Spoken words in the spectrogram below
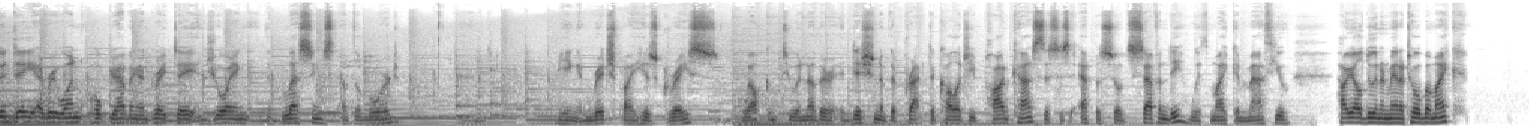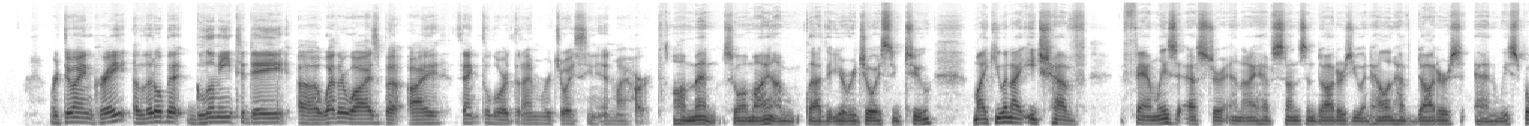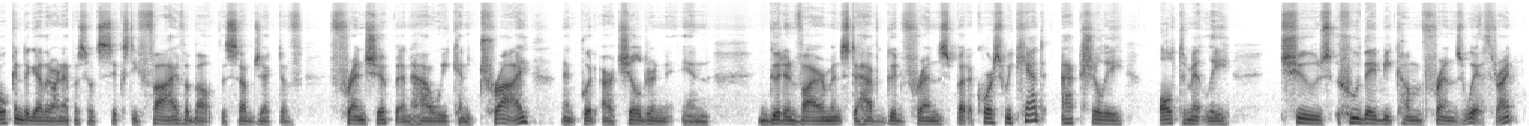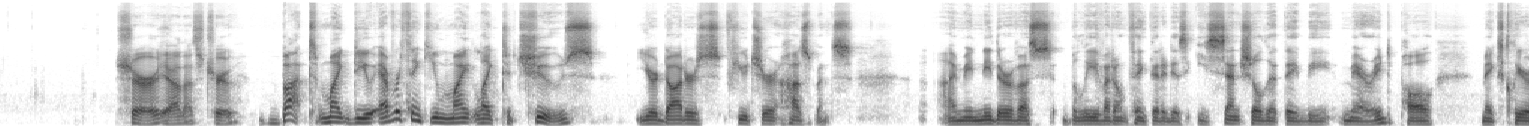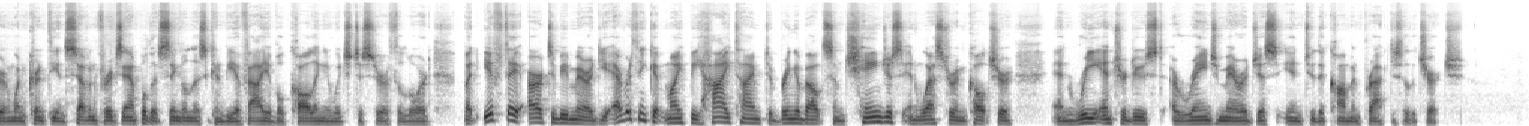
Good day, everyone. Hope you're having a great day, enjoying the blessings of the Lord and being enriched by His grace. Welcome to another edition of the Practicology Podcast. This is episode 70 with Mike and Matthew. How y'all doing in Manitoba, Mike? We're doing great. A little bit gloomy today, uh, weather-wise, but I thank the Lord that I'm rejoicing in my heart. Amen. So am I. I'm glad that you're rejoicing too. Mike, you and I each have families. Esther and I have sons and daughters. You and Helen have daughters. And we've spoken together on episode 65 about the subject of friendship and how we can try and put our children in good environments to have good friends. But of course, we can't actually ultimately choose who they become friends with, right? Sure. Yeah, that's true. But, Mike, do you ever think you might like to choose your daughter's future husbands? I mean, neither of us believe, I don't think that it is essential that they be married. Paul makes clear in 1 Corinthians 7, for example, that singleness can be a valuable calling in which to serve the Lord. But if they are to be married, do you ever think it might be high time to bring about some changes in Western culture and reintroduce arranged marriages into the common practice of the church?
